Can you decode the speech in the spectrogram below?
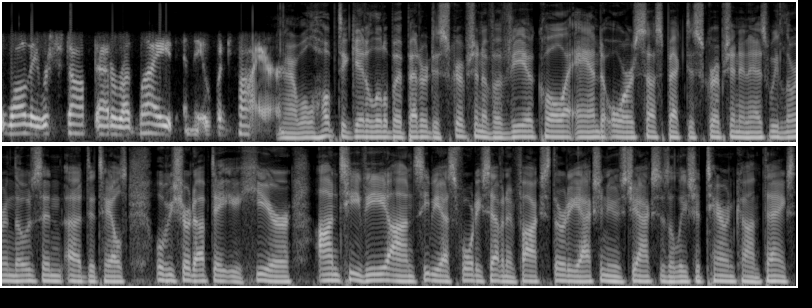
while they were stopped at a red light and they opened fire. Yeah, we'll hope to get a little bit better description of a vehicle and or suspect description. And as we learn those in uh, details, we'll be sure to update you here on TV on CBS 47 and Fox 30. Action News Jax's Alicia Tarancon. Thanks.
